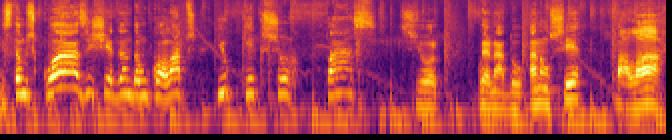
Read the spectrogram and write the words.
Estamos quase chegando a um colapso. E o que, que o senhor faz, senhor governador, a não ser falar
